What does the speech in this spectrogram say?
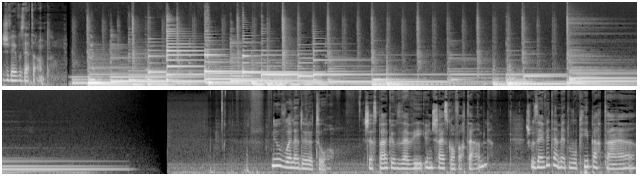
Je vais vous attendre. Nous voilà de retour. J'espère que vous avez une chaise confortable. Je vous invite à mettre vos pieds par terre,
